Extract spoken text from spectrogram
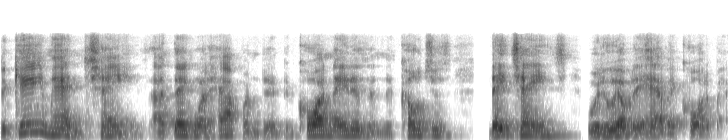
The game hadn't changed. I think what happened, the, coordinators and the coaches, they changed with whoever they have at quarterback.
